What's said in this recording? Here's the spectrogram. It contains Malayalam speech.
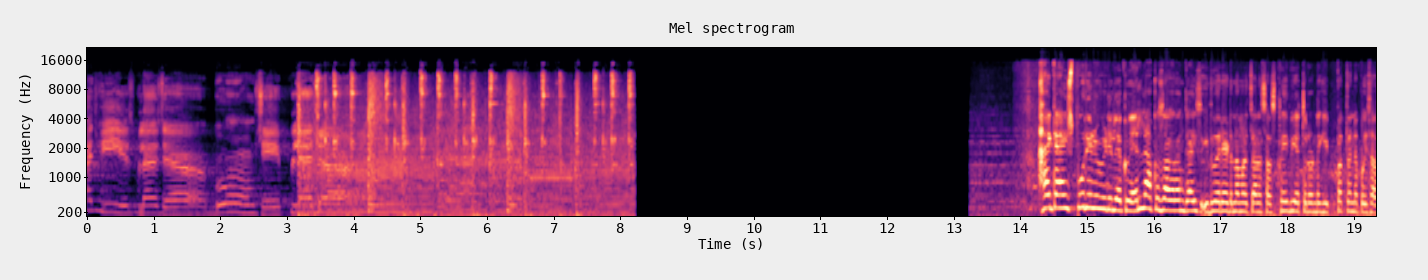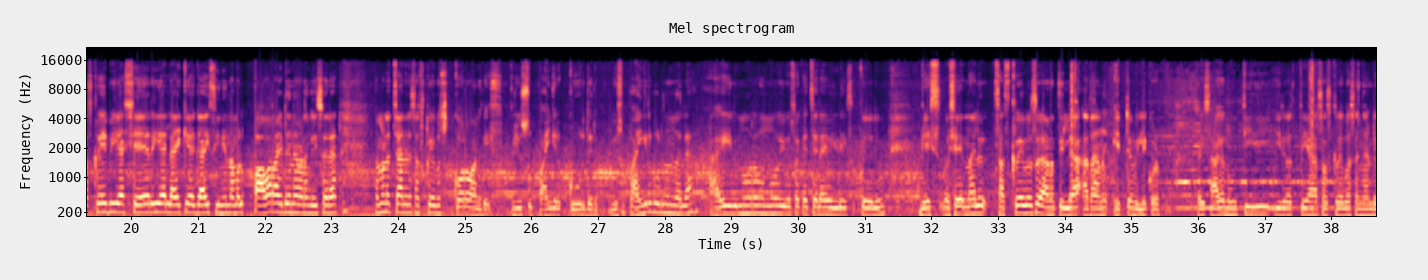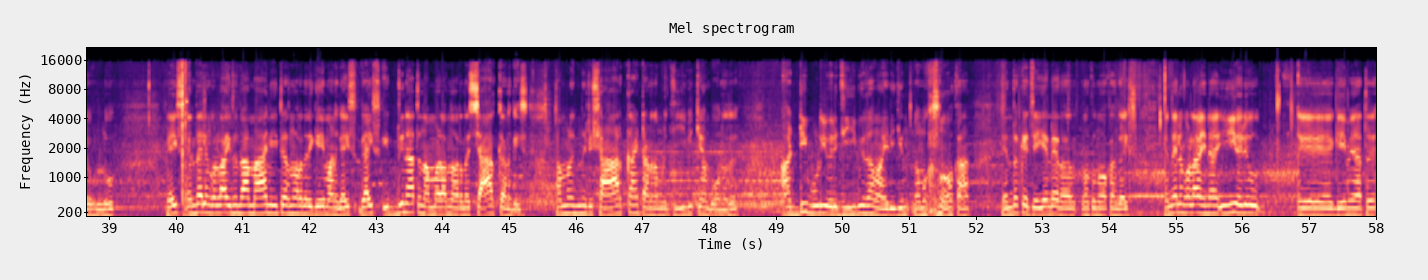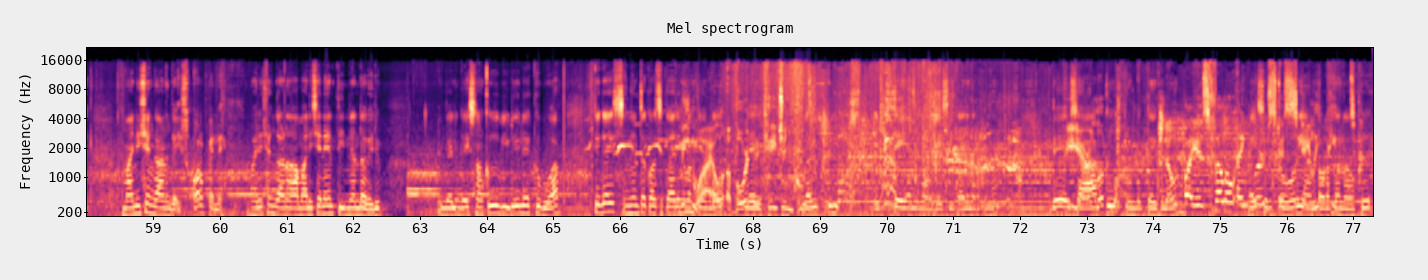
much we his pleasure. Boom, cheap pleasure. Hi guys പുതിയൊരു വീഡിയോയിലേക്ക് എല്ലാവർക്കും സ്വാഗതം ഗൈസ് ഇതുവരെയായിട്ട് നമ്മൾ ചാനൽ സബ്സ്ക്രൈബ് ചെയ്യാത്തതുണ്ടെങ്കിൽ ഇപ്പം തന്നെ പോയി സബ്സ്ക്രൈബ് ചെയ്യുക ഷെയർ ചെയ്യുക ലൈക്ക് ചെയ്യുക ഗൈസ് ഇനി നമ്മൾ പവറായിട്ട് തന്നെ വേണം ഗൈസ് വരാൻ നമ്മുടെ ചാനൽ സബ്സ്ക്രൈബേഴ്സ് കുറവാണ് ഗൈസ് വ്യൂസ് ഭയങ്കര കൂടുതലും. വ്യൂസ് ഭയങ്കര കൂടുതലൊന്നുമല്ല. ആ ഇരുന്നൂറ് മുന്നൂറ് വ്യൂസൊക്കെ ചില വീഡിയോസ് ഒക്കെ വരും. ഗൈസ് പക്ഷേ എന്നാലും സബ്സ്ക്രൈബേഴ്സ് കാണത്തില്ല. അതാണ് ഏറ്റവും വലിയ കുഴപ്പം. ഗൈസ് ആകെ നൂറ്റി ഇരുപത്തി ആറ് സബ്സ്ക്രൈബേഴ്സ് എങ്ങാണ്ടേ ഉള്ളൂ. ഗൈസ് എന്തായാലും കൊള്ളാം. ഇത് മാൻ ഈറ്റർ എന്ന് പറയുന്നൊരു ഗെയിമാണ് ഗൈസ് ഗൈസ് ഇതിനകത്ത് നമ്മളെന്ന് പറയുന്നത് ഷാർക്കാണ് ഗൈസ് നമ്മൾ ഇന്നൊരു ഷാർക്കായിട്ടാണ് നമ്മൾ ജീവിക്കാൻ പോകുന്നത്. അടിപൊളി ഒരു ജീവിതമായിരിക്കും. നമുക്ക് നോക്കാം. എന്തൊക്കെ ചെയ്യേണ്ടതെന്ന് നമുക്ക് നോക്കാം ഗൈസ് എന്തായാലും കൊള്ളാം. അതിന് ഈ ഒരു ഗെയിമിനകത്ത് മനുഷ്യൻ കാണും ഗൈസ് ഉറപ്പല്ലേ? മനുഷ്യൻ കാണും. ആ മനുഷ്യനെ തിന്നേണ്ട വരും. എന്തായാലും ഗൈസ് നമുക്ക് വീഡിയോയിലേക്ക് പോവാം. ഓക്കെ ഗൈസ് ഇങ്ങനത്തെ കുറച്ച് കാര്യങ്ങളൊക്കെ ഗൾഫിൽ എട്ട് എമ്മിനാണ് ഗൈസ് ഈ കാര്യം നടക്കുന്നത്. ഇത് ഷാർക്ക് സ്റ്റോറിയാണ് തുടക്കം. നമുക്ക്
